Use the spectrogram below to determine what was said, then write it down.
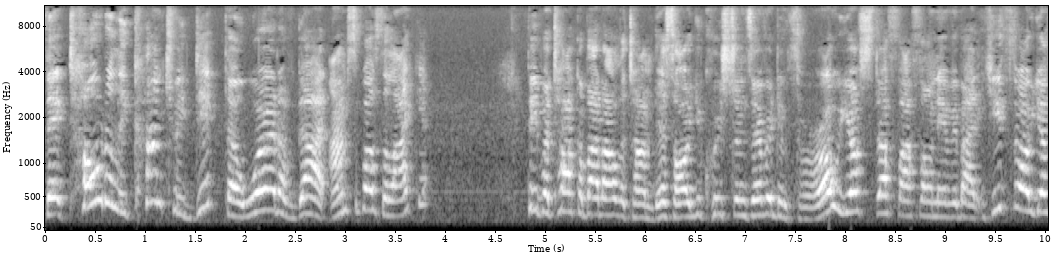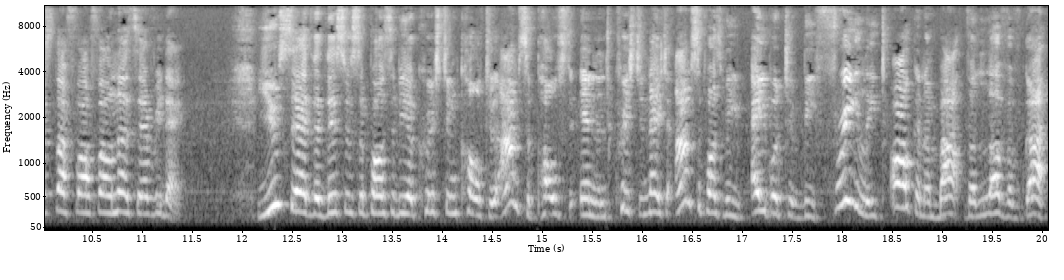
that totally contradict the word of God, I'm supposed to like it? People talk about all the time, that's all you Christians ever do. Throw your stuff off on everybody. You throw your stuff off on us every day. You said that this was supposed to be a Christian culture. I'm supposed to, in the Christian nation, I'm supposed to be able to be freely talking about the love of God,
